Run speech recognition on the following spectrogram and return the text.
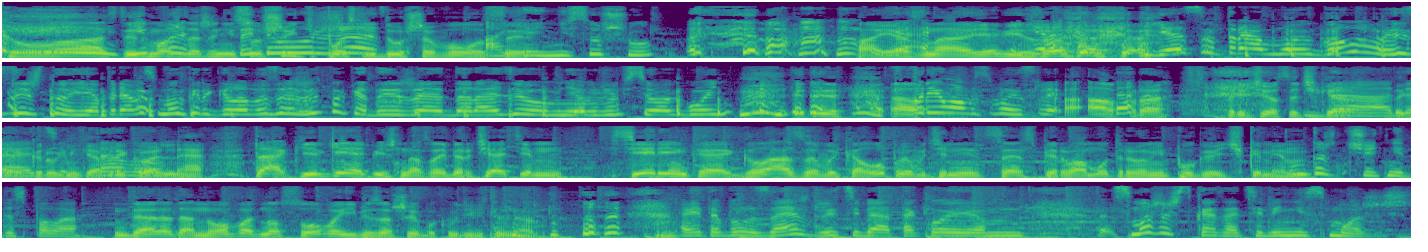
Класс, ты же можешь даже не сушить после душа А я волосы. не сушу. А я знаю, я вижу. Я, я с утра мою голову, если что, я прям с мокрой головой сажусь, пока доезжаю до радио, у меня уже все огонь. В прямом смысле. А- Афро, прическочка Да, такая кругленькая, типа того. прикольная. Так, Евгения пишет на вайбер-чате. Серенькая глазовыколупывательница с перламутровыми Ну, пуговичками. тоже чуть не доспала. Да-да-да, но в одно слово и без ошибок, удивительно. А это было, знаешь, для тебя такой... эм, Сможешь сказать или не сможешь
